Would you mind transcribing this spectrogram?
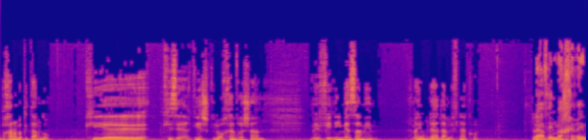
בחרנו בפיטנגו. כי, אה, כי זה הרגיש כאילו החבר'ה שם מבינים יזמים. הם היו בני אדם לפני הכל. להבדיל מאחרים.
